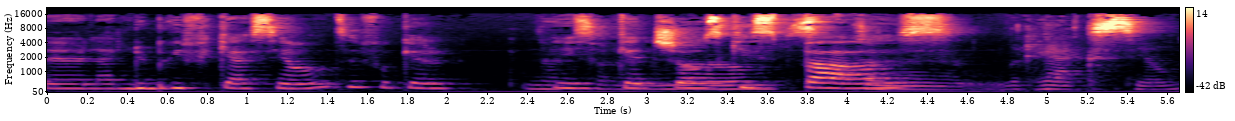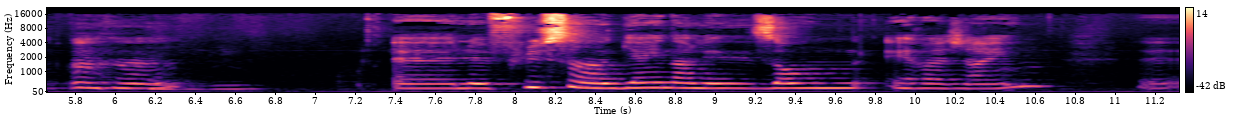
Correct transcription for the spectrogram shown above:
euh, la lubrification, il faut que... Y a quelque chose qui se passe. Une réaction. Mhm. Mhm. Euh, le flux sanguin dans les zones érogènes. Euh,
